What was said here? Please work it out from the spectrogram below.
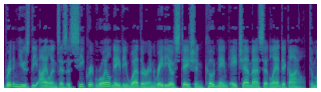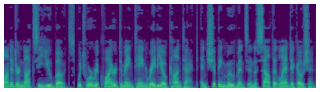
Britain used the islands as a secret Royal Navy weather and radio station codenamed HMS Atlantic Isle, to monitor Nazi U-boats which were required to maintain radio contact and shipping movements in the South Atlantic Ocean.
